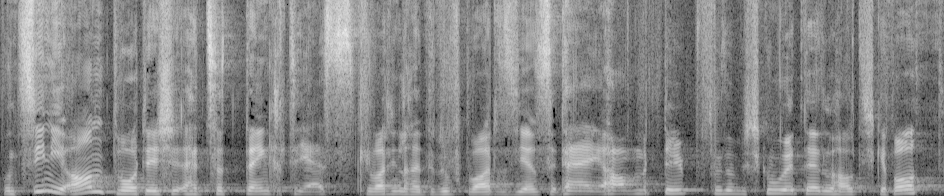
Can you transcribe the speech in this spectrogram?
Und seine Antwort ist, er hat so gedacht, yes, wahrscheinlich hat er darauf gewartet, dass Jesus sagt, hey, Hammer Typ, du bist gut, du haltest Gebot.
